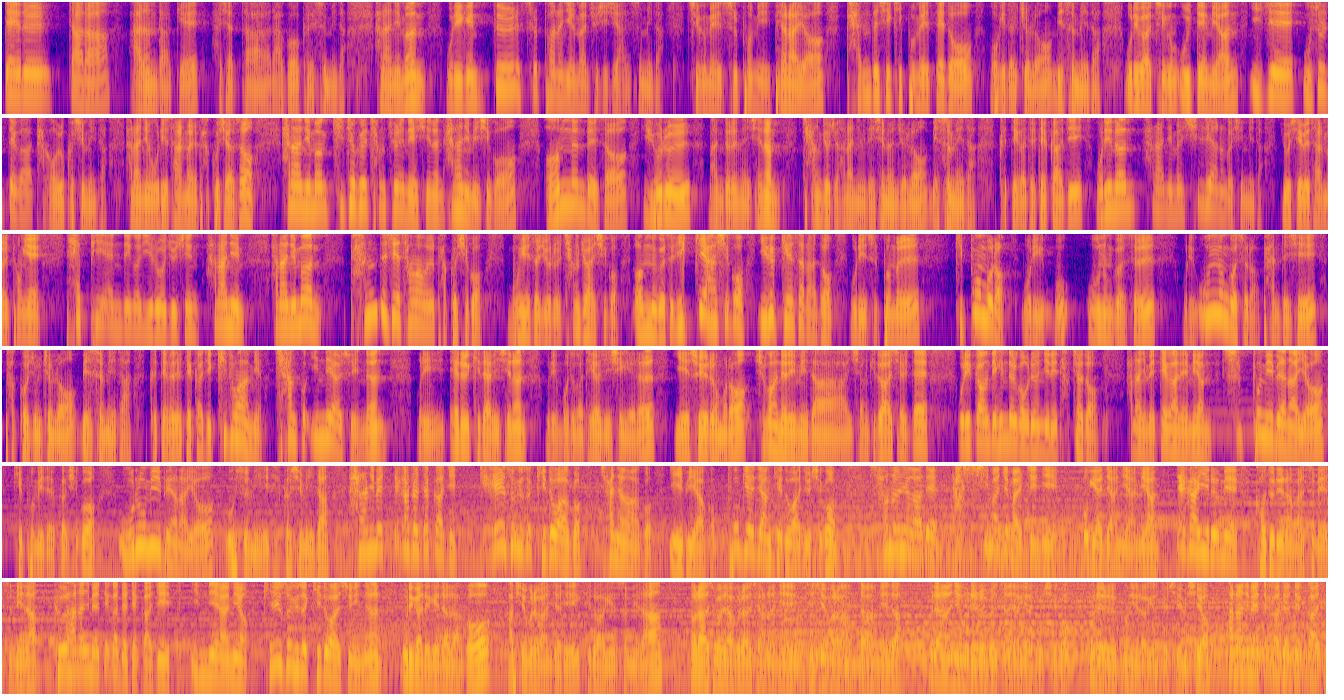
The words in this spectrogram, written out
때를 따라 아름답게 하셨다라고 그랬습니다. 하나님은 우리에게 늘 슬퍼하는 일만 주시지 않습니다. 지금의 슬픔이 변하여 반드시 기쁨의 때도 오게 될 줄로 믿습니다. 우리가 지금 울 때면 이제 웃을 때가 다가올 것입니다. 하나님 우리 삶을 바꾸셔서 하나님은 기적을 창출해 내시는 하나님이시고 없는 데서 유를 만들어 내시는 창조주 하나님이 되시는 줄로 믿습니다. 그때가 될 때까지 우리는 하나님을 신뢰하는 것입니다. 요셉의 삶을 통해 해피 엔딩을 이루어 주신 하나님, 하나님은 반드시 상황을 바꾸시고 무에서 유를 창조하시고 없는 것을 있게 하시고 이렇게 해서라도 우리 슬픔을 기쁨으로 우리 우, 우는 것을 우리 웃는 것으로 반드시 바꿔줄 줄로 믿습니다. 그때가 될 때까지 기도하며 참고 인내할 수 있는 우리 때를 기다리시는 우리 모두가 되어지시기를 예수 이름으로 축원드립니다. 이 시간 기도하실 때 우리 가운데 힘들고 어려운 일이 닥쳐도 하나님의 때가 되면 슬픔이 변하여 기쁨이 될 것이고 울음이 변하여 웃음이 될 것입니다. 하나님의 때가 될 때까지 계속해서 기도하고 찬양하고 예비하고 포기하지 않게 도와주시고 선을 향하되 낙심하지 말지니 포기하지 아니하면 때가 이름에 거두리라 말씀했습니다. 그 하나님의 때가 될 때까지 인내하며 계속해서 기도할 수 있는 우리가 되게 달라고 합심으로 간절히 기도하겠습니다. 허락하시고 아버지 하나님 진심으로 감사합니다. 우리 하나님 우리를 불쌍히 여겨주시고 우리를 긍휼히 여주십시오. 하나님의 때가 될 때까지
